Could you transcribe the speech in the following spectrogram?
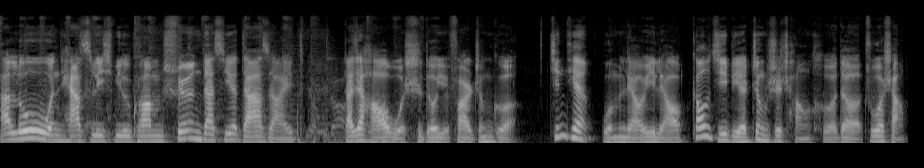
Hello, and herzlich willkommen, schön, dass ihr da seid。大家好，我是德语范儿真哥。今天我们聊一聊高级别正式场合的桌上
